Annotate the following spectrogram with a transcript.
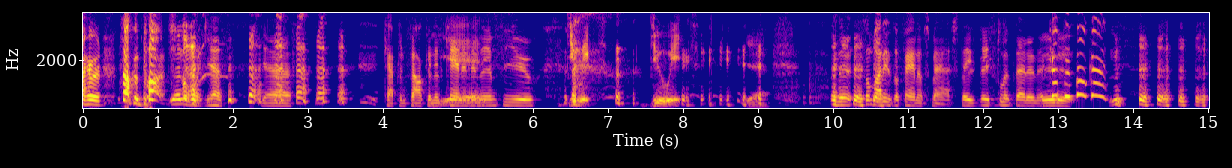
I heard Falcon Punch. I was like, yes, yes. Captain Falcon is canon in the MCU. Do it. Do it. Yeah. There- Somebody's a fan of Smash. They they slipped that in there. Captain. Falcon.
